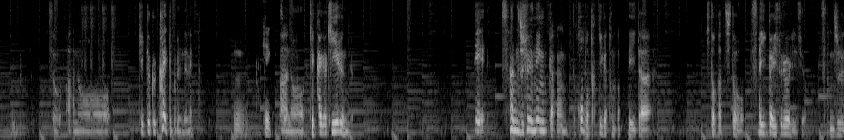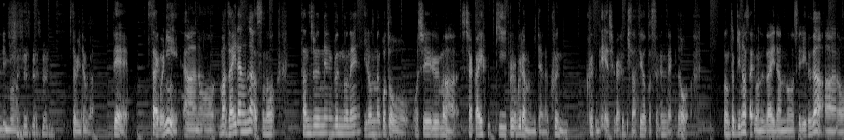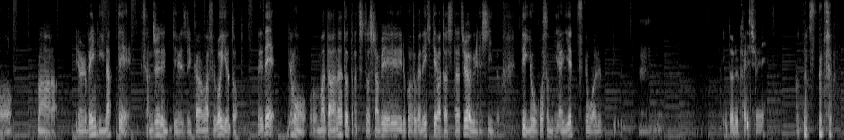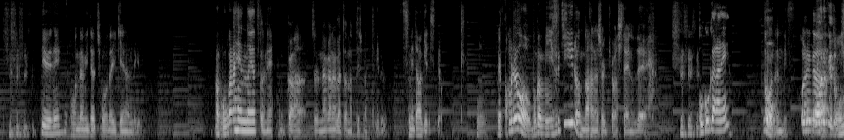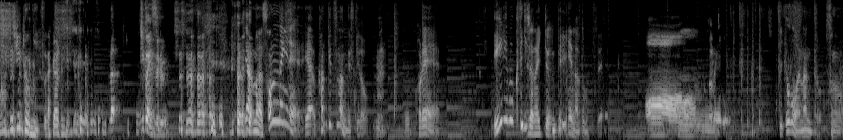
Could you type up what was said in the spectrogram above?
そう、あのー結局帰ってくるんだよね。うん、結構あのー結界が消えるんだよ。で、30年間、ほぼ時が止まっていた人たちと再会するわけですよ。30年後の人々が。で、最後に、あのーまあ、財団がその30年分のね、いろんなことを教える、まあ、社会復帰プログラムみたいなのを組ん組んで、社会復帰させようとするんだけど、その時の最後の財団のセリフが、あのまあ、いろいろ便利になって、30年っていう時間はすごいよと。それで、でも、またあなたたちと喋ることができて、私たちは嬉しいと。で、ようこそ未来へっつって終わるっていう。タイトル回収ね。っていうね、お涙ちょうだい系なんだけど。まあ、ここら辺のやつをね、僕はちょっと長々となってしまったけど、進めたわけですよ。うんで、これを僕は水木理論の話を今日はしたいので、ここからね、そうなんです。これがるけど理論につながるんです 次回にする いや、まあ、そんなにね、いや、簡潔なんですけど、うんこれ、営利目的じゃないっていうのでいいなと思ってて。あうんあ、なるほど。で要はなんだろう、その、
